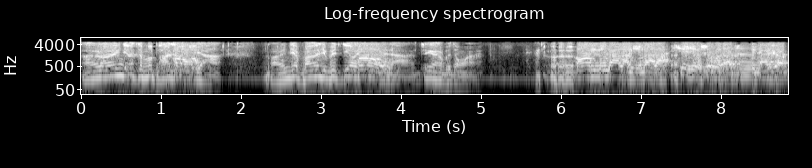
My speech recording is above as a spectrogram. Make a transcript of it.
啊，老人家怎么爬上去啊？老人家爬上去被掉下来的，这个还不懂啊？哦，明白了，明白了，谢谢师傅的指示开示，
